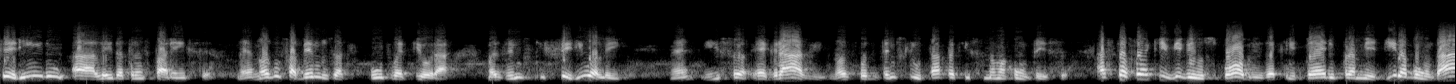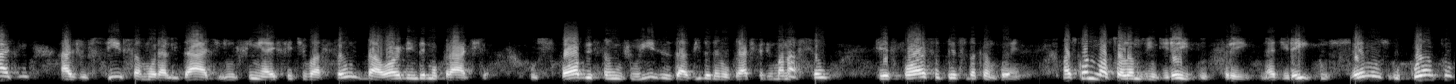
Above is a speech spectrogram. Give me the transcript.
ferindo a lei da transparência. Né? Nós não sabemos a que ponto vai piorar, mas vemos que feriu a lei. Né? Isso é grave, nós temos que lutar para que isso não aconteça. A situação é que vivem os pobres é critério para medir a bondade, a justiça, a moralidade, enfim, a efetivação da ordem democrática. Os pobres são os juízes da vida democrática de uma nação, reforça o texto da campanha. Mas quando nós falamos em direito, Frei, né, direitos, vemos o quanto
